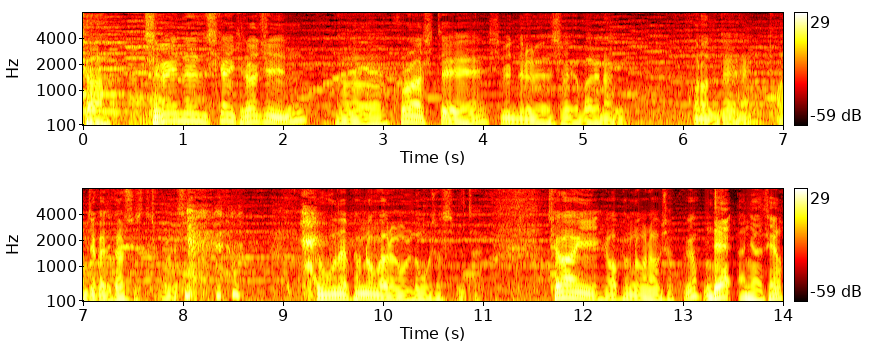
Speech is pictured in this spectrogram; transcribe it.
자, 집에 있는 시간이 길어진 어, 코로나 시대에 시민들을 위해서 저희가 마련한 코너인데 언제까지 갈 수 있을지 모르겠습니다. 두 분의 평론가를 오늘도 모셨습니다. 최강희 영화평론가 나오셨고요. 네, 안녕하세요.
